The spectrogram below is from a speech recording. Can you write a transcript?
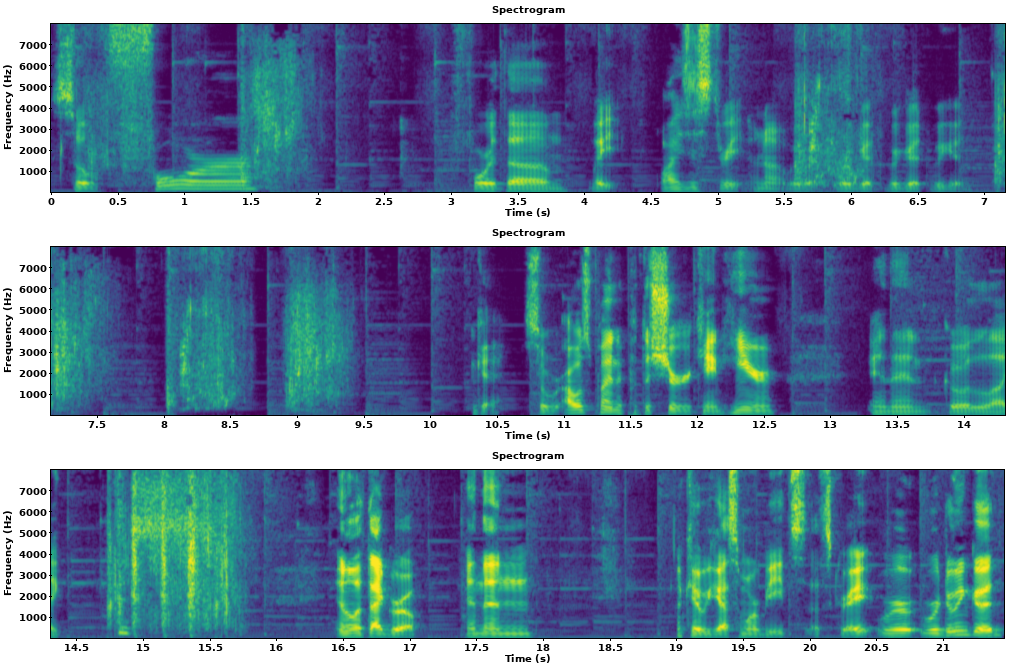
So, for... For the... Wait, why is this three? Oh, no, we're, we're good. We're good. We're good. Okay, so I was planning to put the sugar cane here and then go like this and let that grow. And then, okay, we got some more beets. That's great. We're, we're doing good.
